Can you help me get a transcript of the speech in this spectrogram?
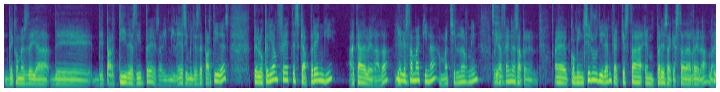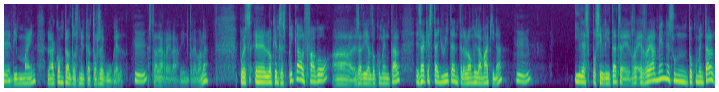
de com es deia, de, de partides dintre, és a dir, milers i milers de partides, però el que li han fet és que aprengui a cada vegada. I Mm. aquesta màquina, amb Machine Learning, el Sí. que ha fent és aprenent. Eh, com a incisos direm que aquesta empresa que està darrere, la de Mm. DeepMind, l'ha comprat el 2014 Google. Mm. Està darrere, dintre, ¿vale? pues, eh, el que ens explica el Fagó, eh, és a dir, el documental, és aquesta lluita entre l'home i la màquina Mm. I les possibilitats. Eh, re- Realment és un documental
